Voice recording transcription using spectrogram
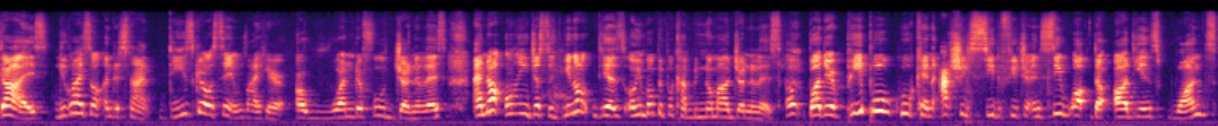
guys, you guys don't understand. These girls sitting right here are wonderful journalists, and not only just you know, there's Oyinbo people can be normal journalists, Oh. but they're people who can actually see the future and see what the audience wants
